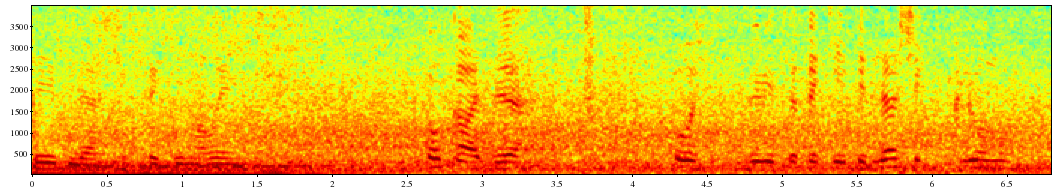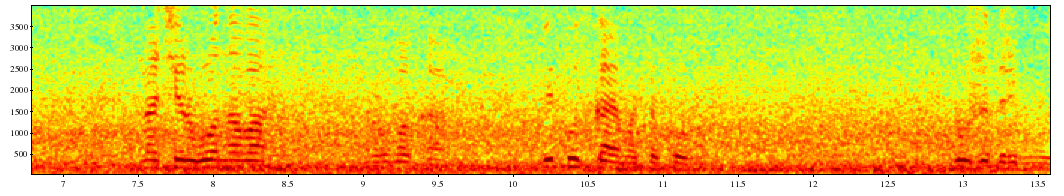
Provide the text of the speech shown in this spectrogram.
Підлящик такий маленький. Оказія. Ось, дивіться, такий підлящик клюнув на червоного робака. Відпускаємо такого. Дуже дрібний.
